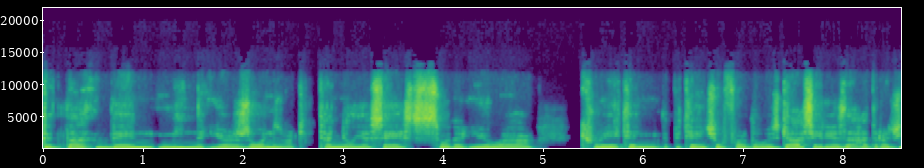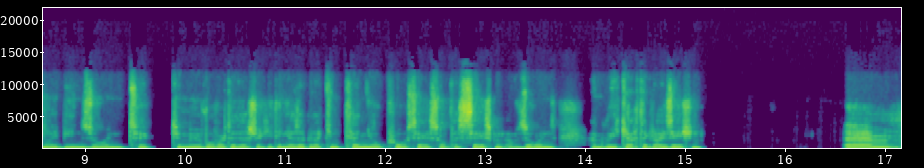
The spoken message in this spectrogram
Did that then mean that your zones were continually assessed so that you were creating the potential for those gas areas that had originally been zoned to to move over to district heating? Has there been a continual process of assessment of zones and recategorization? Um,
